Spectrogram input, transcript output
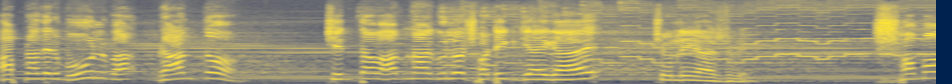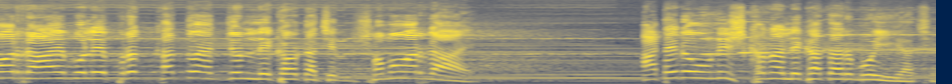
আপনাদের ভুল ভ্রান্ত চিন্তা ভাবনাগুলো সঠিক জায়গায় চলে আসবে। সমর রায় বলে প্রখ্যাত একজন লেখক আছেন, সমর রায়। আঠেরো উনিশখানা লেখা তার বই আছে।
